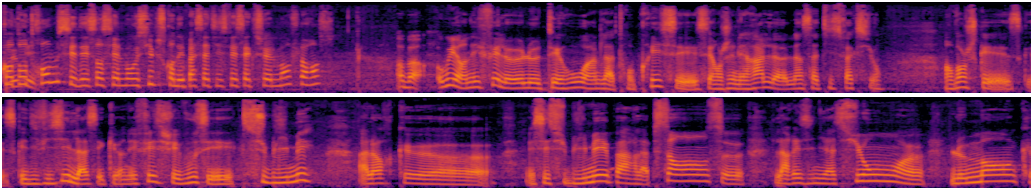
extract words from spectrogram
Quand Oui, on oui. trompe, c'est essentiellement aussi parce qu'on n'est pas satisfait sexuellement, Florence? Ah bah, oui, en effet, le, le terreau hein, de la tromperie, c'est en général l'insatisfaction. En revanche, ce qui est, ce qui est- ce qui est difficile, là, c'est qu'en effet, chez vous, c'est sublimé. Alors que. euh, mais c'est sublimé par l'absence, euh, la résignation, euh, le manque.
